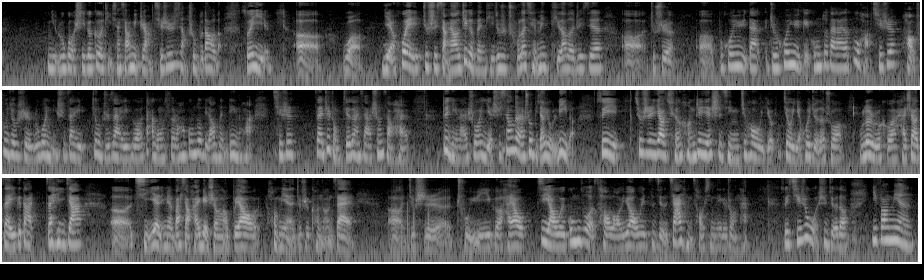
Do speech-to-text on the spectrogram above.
你如果是一个个体，像小米这样其实是享受不到的。所以呃，我也会就是想要这个问题，就是除了前面提到的这些呃，就是。呃，不婚育带就是婚育给工作带来的不好。其实好处就是，如果你是在就职在一个大公司，然后工作比较稳定的话，其实，在这种阶段下生小孩，对你来说也是相对来说比较有利的。所以就是要权衡这些事情之后，有就也会觉得说，无论如何还是要在一个大在一家呃企业里面把小孩给生了，不要后面就是可能在呃就是处于一个还要既要为工作操劳，又要为自己的家庭操心的一个状态。所以其实我是觉得，一方面，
